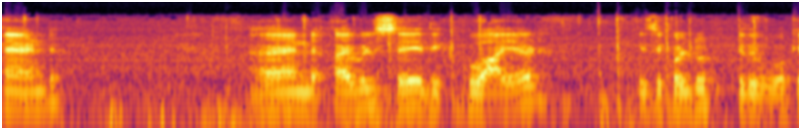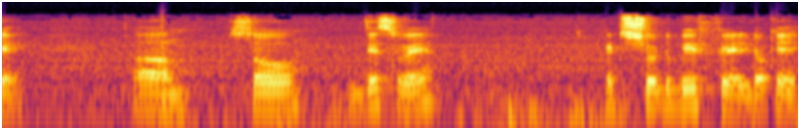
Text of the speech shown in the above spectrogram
And and I will say required is equal to true. Okay. Um, so this way it should be filled. Okay.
